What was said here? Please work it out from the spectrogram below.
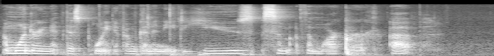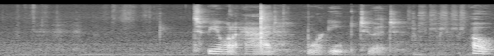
I'm wondering at this point if I'm going to need to use some of the marker up to be able to add more ink to it. Oh,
